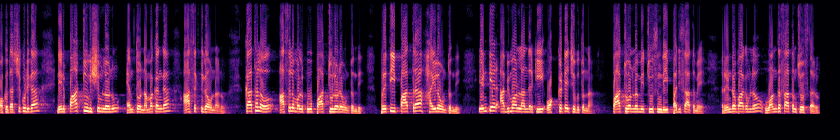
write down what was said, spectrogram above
ఒక దర్శకుడిగా నేను పార్ట్ టూ విషయంలోనూ ఎంతో నమ్మకంగా ఆసక్తిగా ఉన్నాను. కథలో అసలు మలుపు పార్ట్ టూలోనే ఉంటుంది. ప్రతి పాత్ర హైలో ఉంటుంది. ఎన్టీఆర్ అభిమానులందరికీ ఒక్కటే చెబుతున్నా పార్ట్ వన్లో మీరు చూసింది పది శాతమే. రెండో భాగంలో వంద శాతం చూస్తారు.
